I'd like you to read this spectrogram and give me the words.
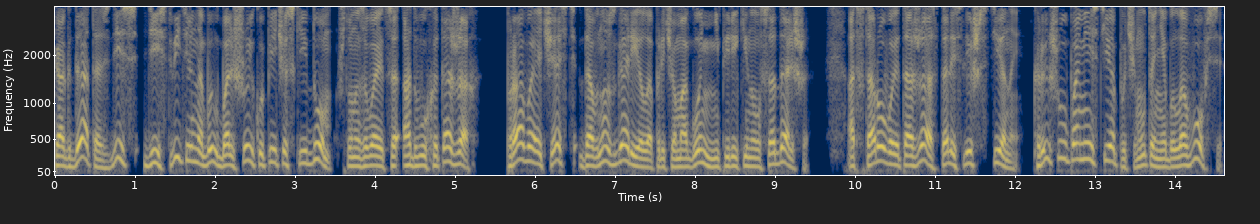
Когда-то здесь действительно был большой купеческий дом, что называется, о двух этажах. Правая часть давно сгорела, причем огонь не перекинулся дальше. От второго этажа остались лишь стены, крыши у поместья почему-то не было вовсе.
